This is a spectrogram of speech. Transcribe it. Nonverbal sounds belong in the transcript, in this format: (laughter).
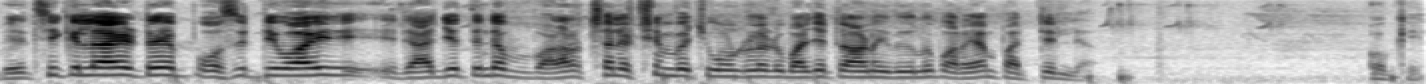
ബേസിക്കലായിട്ട് പോസിറ്റീവായി രാജ്യത്തിന്റെ വളർച്ച ലക്ഷ്യം വെച്ചുകൊണ്ടുള്ള ഒരു ബഡ്ജറ്റാണ് ഇതെന്ന് പറയാൻ പറ്റില്ല. ഓക്കെ.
